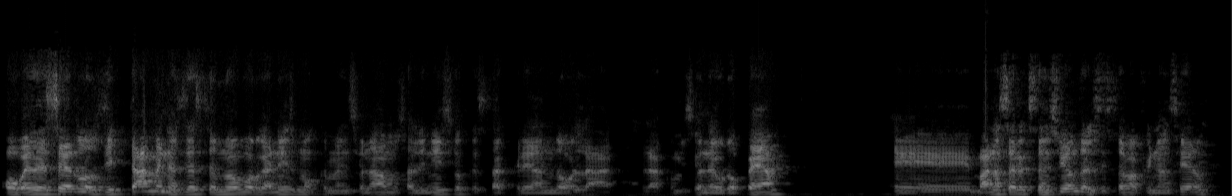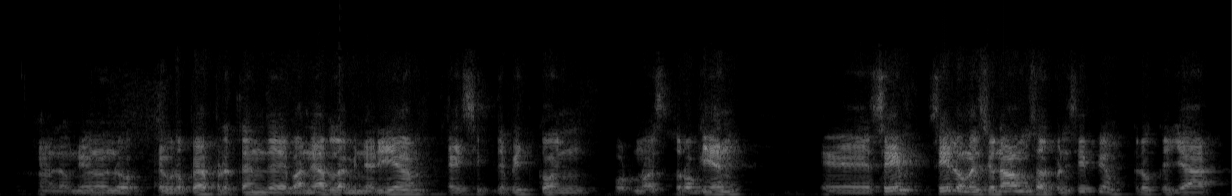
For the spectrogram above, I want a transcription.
obedecer los dictámenes de este nuevo organismo que mencionábamos al inicio que está creando la, la Comisión Europea eh, van a ser extensión del sistema financiero. La Unión Europea pretende banear la minería ASIC de Bitcoin por nuestro bien. Eh, sí, sí, lo mencionábamos al principio. Creo que ya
